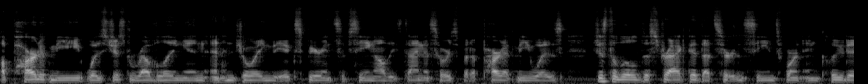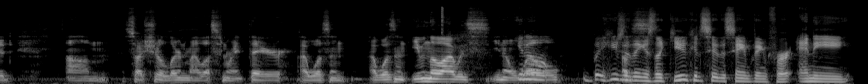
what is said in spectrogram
a part of me was just reveling in and enjoying the experience of seeing all these dinosaurs, but a part of me was just a little distracted that certain scenes weren't included. Um, so I should have learned my lesson right there. I wasn't. I wasn't. Even though I was, you know, You well. know, but here's the thing: is like you could say the same thing for any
